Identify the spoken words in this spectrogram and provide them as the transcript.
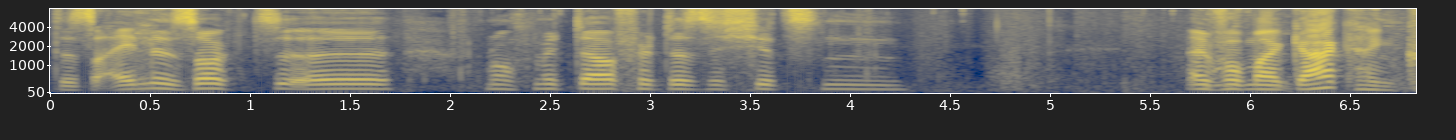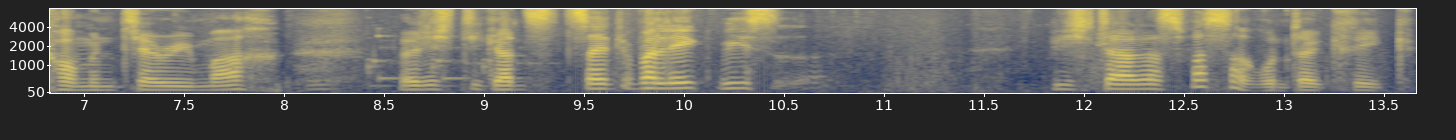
das eine sorgt äh, noch mit dafür, dass ich jetzt ein, einfach mal gar kein Commentary mache, weil ich die ganze Zeit überlege, wie ich da das Wasser runterkrieg.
